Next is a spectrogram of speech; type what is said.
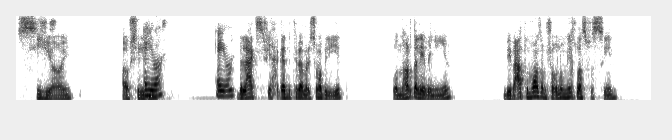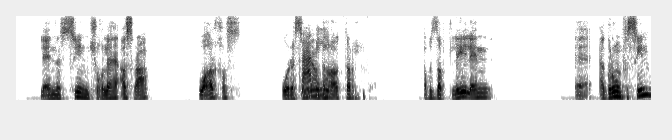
CGI أو 3D أيوة. أيوة. بالعكس في حاجات بتبقى مرسومة بالايد والنهاردة اليابانيين بيبعتوا معظم شغلهم يخلص في الصين لأن الصين شغلها أسرع وأرخص والرسامين. عندها أكتر. آه بالظبط. ليه؟ لأن آه، أجرهم في الصين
